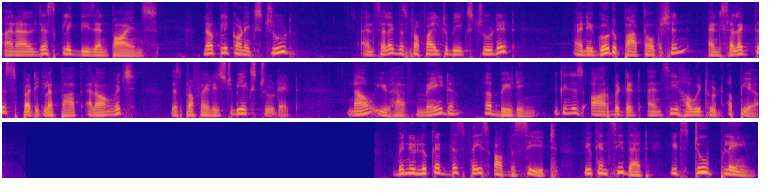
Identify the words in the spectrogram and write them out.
And I'll just click these endpoints. Now click on extrude and select this profile to be extruded. And you go to path option and select this particular path along which this profile is to be extruded. Now you have made a beading. You can just orbit it and see how it would appear. When you look at this face of the seat, you can see that it's too plain.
